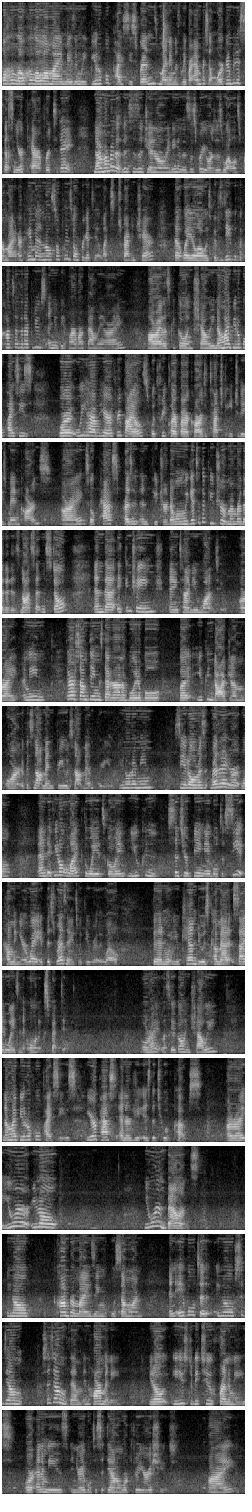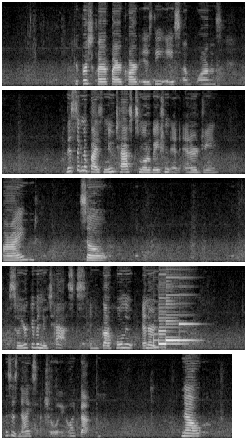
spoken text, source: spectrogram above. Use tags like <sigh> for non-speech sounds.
Well, hello, hello, all my amazingly beautiful Pisces friends. My name is Libra Empress, and we're going to be discussing your tarot for today. Now, remember that this is a general reading, and this is for yours as well as for my entertainment. And also, please don't forget to hit like, subscribe, and share. That way, you'll always be up to date with the content that I produce, and you'll be a part of our family, alright? Alright, let's get going, shall we? Now, my beautiful Pisces, we're, we have here three piles with three clarifier cards attached to each of these main cards. Alright, so past, present, and future. Now when we get to the future, remember that it is not set in stone and that it can change anytime you want to. Alright, I mean, there are some things that are unavoidable, but you can dodge them, or if it's not meant for you, it's not meant for you. Do you know what I mean? See, it'll res resonate or it won't. And if you don't like the way it's going, you can, since you're being able to see it coming your way, if this resonates with you really well, then what you can do is come at it sideways and it won't expect it. Alright, let's get going, shall we? Now, my beautiful Pisces, your past energy is the Two of Cups. Alright, you were, you know, you were in balance. You know, compromising with someone and able to, you know, sit down, sit down with them in harmony. You know, you used to be two frenemies or enemies and you're able to sit down and work through your issues. Alright? Your first clarifier card is the Ace of Wands. This signifies new tasks, motivation, and energy. Alright? So, so you're given new tasks, and you've got a whole new energy. This is nice, actually. I like that. Now,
